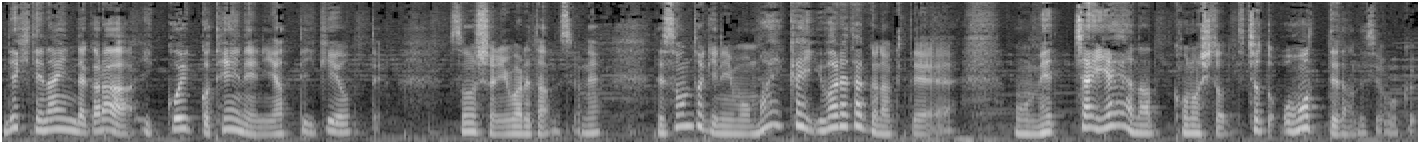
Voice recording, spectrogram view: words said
できてないんだから、一個一個丁寧にやっていけよって、その人に言われたんですよね。で、その時にもう毎回言われたくなくて、もうめっちゃ嫌やな、この人ってちょっと思ってたんですよ、僕。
